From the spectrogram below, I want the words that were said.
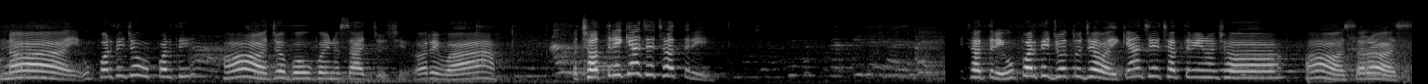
નહીં ઉપરથી જો, ઉપરથી. હા, જો બહુભાઈનું સાચું છે. અરે વાહ. છત્રી ક્યાં છે? છત્રી. છત્રી, ઉપરથી જોતું જવાય. ક્યાં છે છત્રીનો છ? હા, સરસ.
